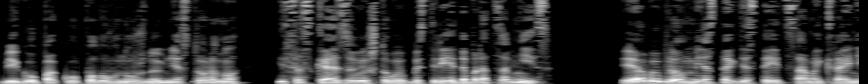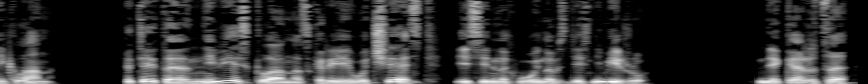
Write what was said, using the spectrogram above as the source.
Бегу по куполу в нужную мне сторону и соскальзываю, чтобы быстрее добраться вниз. Я выбрал место, где стоит самый крайний клан. Хотя это не весь клан, а скорее его часть, и сильных воинов здесь не вижу. Мне кажется,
